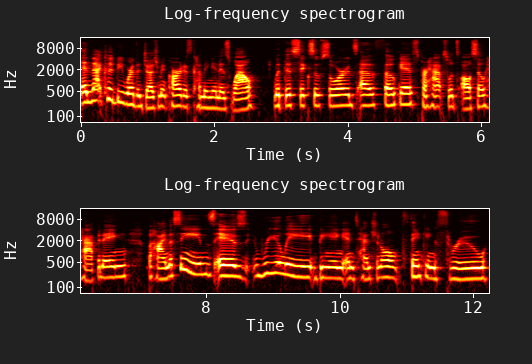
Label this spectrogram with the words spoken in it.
And that could be where the Judgment card is coming in as well. With this Six of Swords of focus, perhaps what's also happening behind the scenes is really being intentional, thinking through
